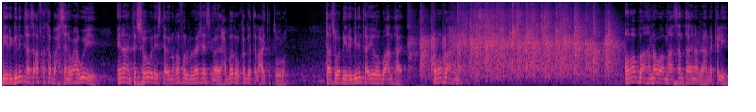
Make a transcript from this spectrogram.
Dhiirigelintaas afka ka baxsan waxa weeye inaan inta soo wada istaagno qof walba meeshaas yimaada xabadoo ka gata lacagta tuuro. Taas waa dhiirigelinta iyadoo u baahan tahay. Uma baahna uma baahna waa mahadsan tahay inaan idhaahno kaliya.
